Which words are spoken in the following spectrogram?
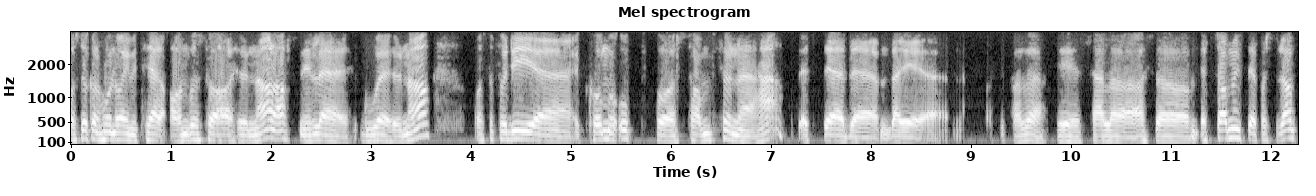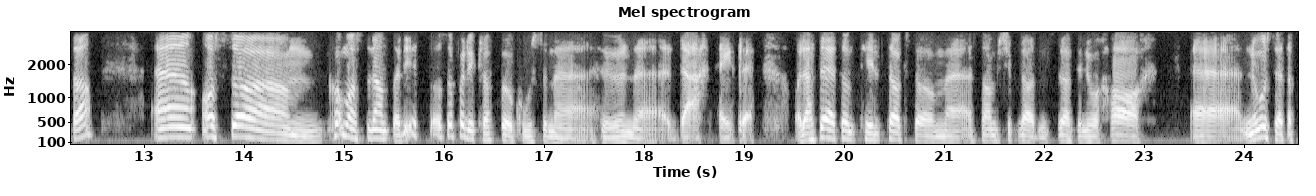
Og så kan hun òg invitere andre som har hunder, da, snille, gode hunder. Og så får de eh, komme opp på Samfunnet her, et sted der de, hva skal jeg kalle det, de selger altså, et samlingssted for studenter. Eh, og så um, kommer studenter dit, og så får de klappe og kose med hundene der, egentlig. Og dette er et sånt tiltak som eh, Samskipnaden Studenter nå har eh, noe som heter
